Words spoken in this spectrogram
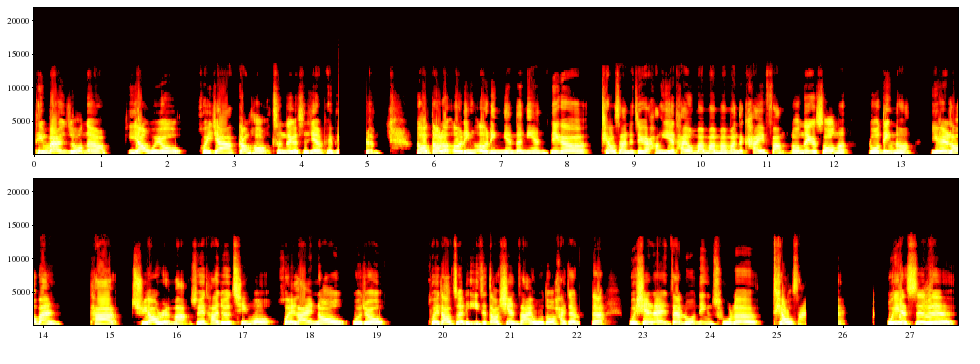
停摆了之后呢，一样我又回家，刚好趁这个时间陪陪人。然后到了二零二零年的年，那个跳伞的这个行业，它又慢慢慢慢的开放。然后那个时候呢，罗定呢，因为老板他需要人嘛，所以他就请我回来，然后我就。回到这里，一直到现在，我都还在。那我现在在罗宁，除了跳伞，我也是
